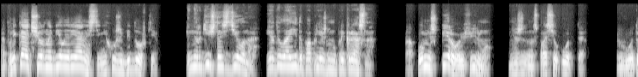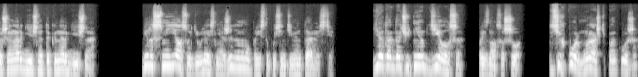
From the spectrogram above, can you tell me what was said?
отвлекая от черно-белой реальности не хуже бедовки. «Энергично сделано, и Аделаида по-прежнему прекрасна», «А помнишь первую фильму?» – неожиданно спросил Отто. «Вот уж энергично так энергично». И рассмеялся, удивляясь неожиданному приступу сентиментальности. «Я тогда чуть не обделался», – признался Шо. «До сих пор мурашки по коже».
